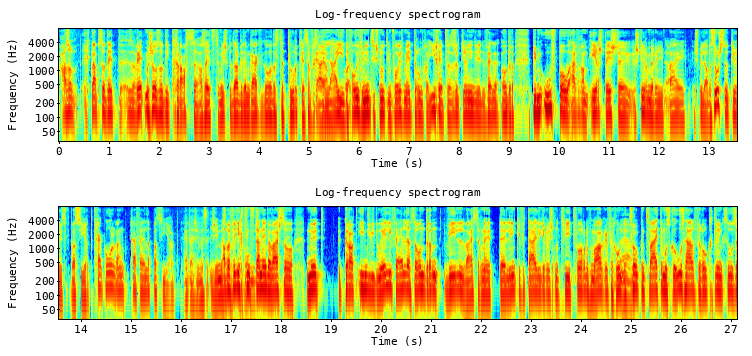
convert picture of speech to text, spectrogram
Also, ich glaube, so dort also redet man schon so die krassen. Also, jetzt zum Beispiel da bei dem Gegengol, dass der Turke es einfach ja, allein in der 95 Minuten im 5-Meter-Raum kann einköpfen Das ist natürlich individuelle Fehler. Oder beim Aufbau einfach am erstbesten Stürmer bei spielen. Aber sonst natürlich passiert kein Goal, wenn keine Fehler passieren. Eben, ist immer, ist immer Aber so vielleicht sind es dann eben, weißt du, so nicht gerade individuelle Fehler, sondern weil, weiß doch nicht, der linke Verteidiger ist noch zu weit vorne vom Angriff, er kommt Ja. nicht zurück, ein zweiter muss aushelfen, ruckt links raus,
